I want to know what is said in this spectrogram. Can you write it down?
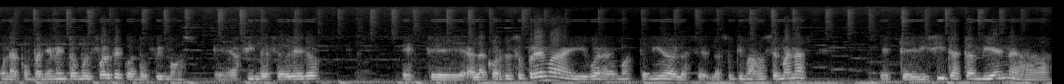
un acompañamiento muy fuerte cuando fuimos eh, a fin de febrero este, a la Corte Suprema y bueno, hemos tenido las, últimas dos semanas este, visitas también a,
